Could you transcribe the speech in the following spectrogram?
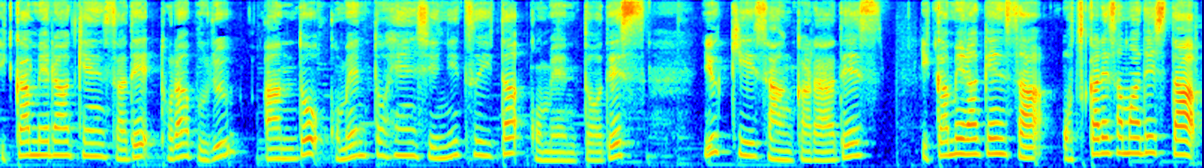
胃カメラ検査でトラブル？コメント返信についたコメントです。ゆっきーさんからです。胃カメラ検査お疲れ様でした。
